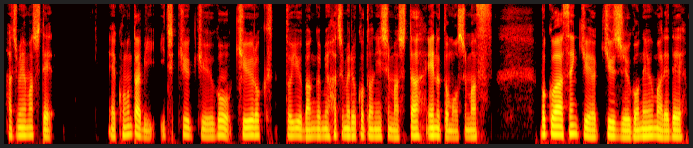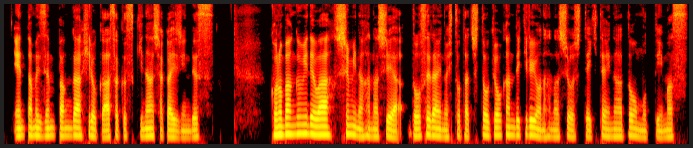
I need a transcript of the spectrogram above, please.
はじめまして。えこの度199596という番組を始めることにしました N と申します。僕は1995年生まれでエンタメ全般が広く浅く好きな社会人です。この番組では趣味の話や同世代の人たちと共感できるような話をしていきたいなと思っています。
